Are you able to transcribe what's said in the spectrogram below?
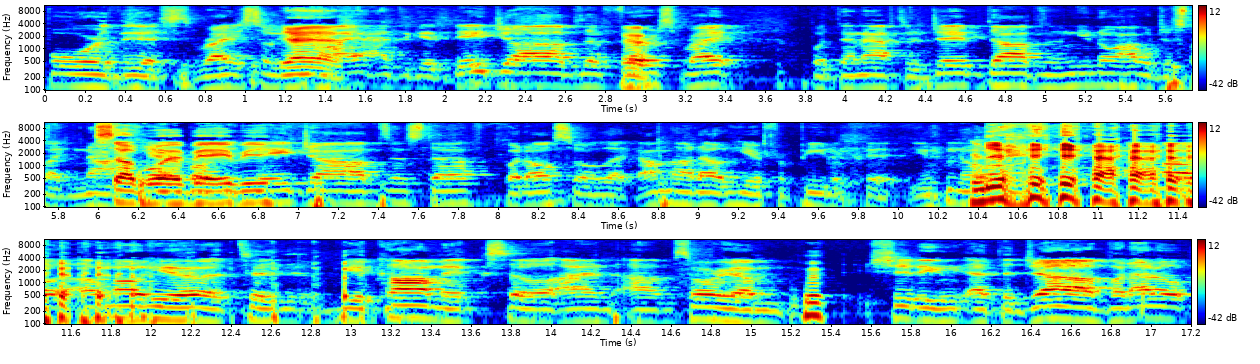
for this, right? So you Yeah, know, yeah. I had to get day jobs at Yeah. first, right? But then after day jobs, and you know, I would just like not Subway, care about baby. the day jobs and stuff. But also, like, I'm not out here for Peter Pitt, you know. yeah, yeah. I'm, out, I'm out here to be a comic, so I'm, I'm sorry I'm shitting at the job, but I don't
